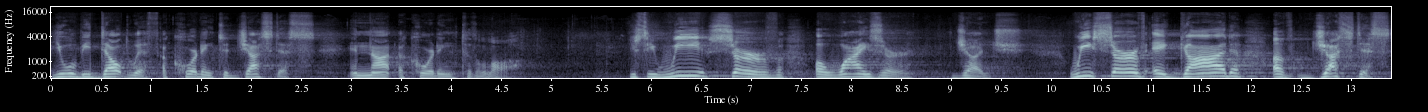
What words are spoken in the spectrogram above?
you will be dealt with according to justice and not according to the law. You see, we serve a wiser judge. We serve a God of justice,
